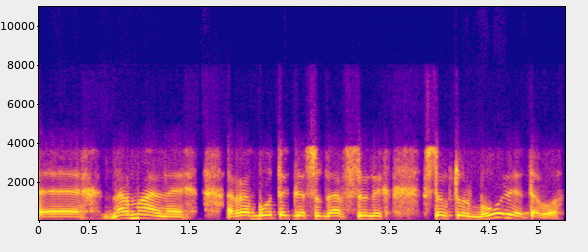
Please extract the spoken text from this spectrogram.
э, нормальной работы государственных структур. Более того,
